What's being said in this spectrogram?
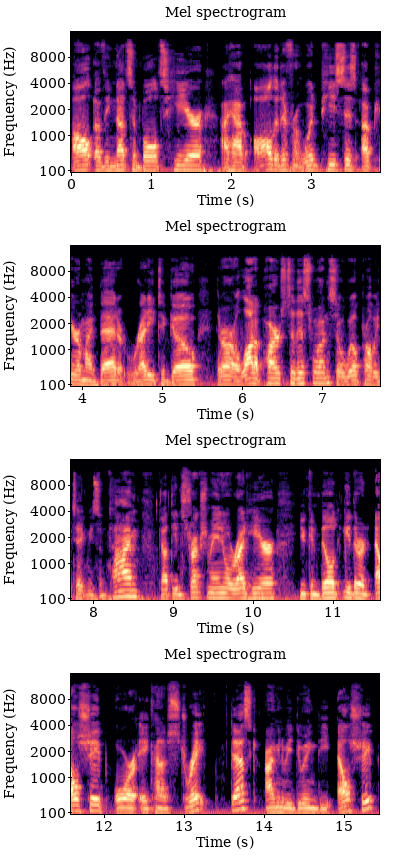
all of the nuts and bolts here. I have all the different wood pieces up here on my bed, ready to go. There are a lot of parts to this one, so it will probably take me some time. Got the instruction manual right here. You can build either an L shape or a kind of straight desk. I'm gonna be doing the L shape.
